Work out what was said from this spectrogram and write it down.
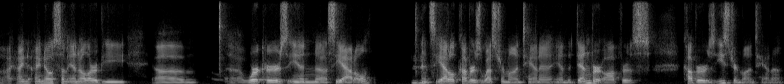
I, I- I know some NLRB um, uh, workers in uh, Seattle, Mhm. and Seattle covers Western Montana, and the Denver office covers Eastern Montana.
